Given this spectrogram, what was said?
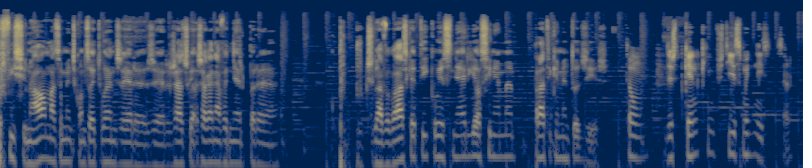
profissional, mais ou menos com 18 anos já, era, já, era, já, já ganhava dinheiro para porque jogava basquete e com esse dinheiro ia ao cinema praticamente todos os dias. Então, desde pequeno que investia-se muito nisso, certo?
